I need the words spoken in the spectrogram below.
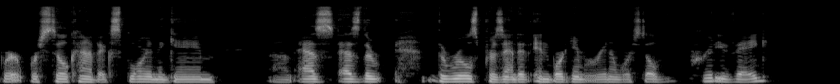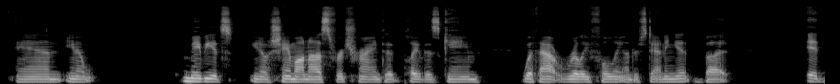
we're we're still kind of exploring the game. Um, as as the the rules presented in Board Game Arena were still pretty vague, and you know maybe it's you know shame on us for trying to play this game without really fully understanding it, but it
